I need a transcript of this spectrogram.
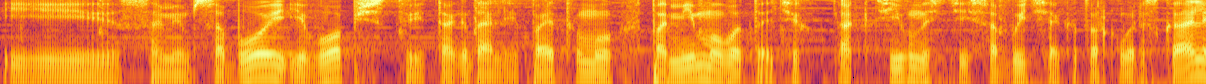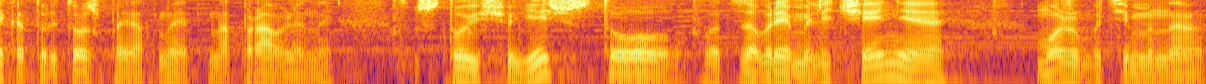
и с самим собой, и в обществе, и так далее. Поэтому помимо вот этих активностей, событий, о которых вы рассказали, которые тоже, понятно, это направлены, что еще есть, что вот за время лечения может быть, именно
